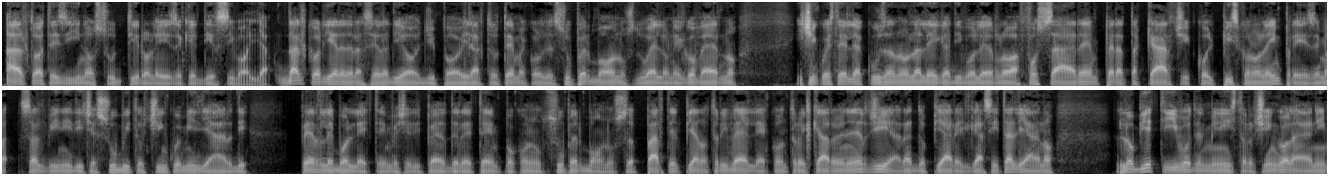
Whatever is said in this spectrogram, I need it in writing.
alto atesino sud tirolese che dir si voglia. Dal Corriere della Sera di oggi poi l'altro tema è quello del super bonus, duello nel governo. I 5 Stelle accusano la Lega di volerlo affossare, per attaccarci colpiscono le imprese, ma Salvini dice subito 5 miliardi per le bollette invece di perdere tempo con un super bonus. Parte il piano Trivelle contro il caro energia, raddoppiare il gas italiano. L'obiettivo del ministro Cingolani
